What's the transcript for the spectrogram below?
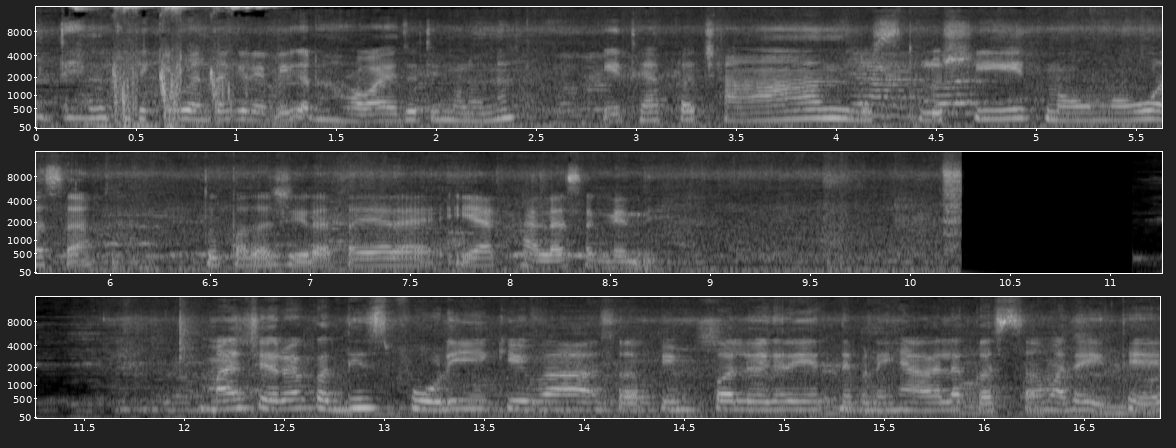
इथे मी खिडकी बंद केलेली कारण हवा येत होती म्हणून ना इथे आपला छान लुसलुशीत मऊ मऊ असा तुपाचा शिरा तयार आहे. या खायला सगळ्यांनी. माझ्या चेहरा कधीच फोडी किंवा असं पिंपल वगैरे येत नाही पण ह्या वेळेला कसं मध्ये इथे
